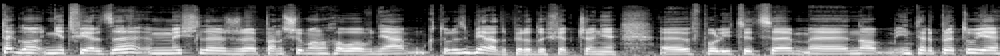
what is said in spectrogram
tego nie twierdzę. Myślę, że pan Szymon Hołownia, który zbiera dopiero doświadczenie e, w polityce, e, no, interpretuje e,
